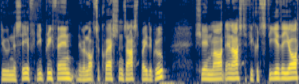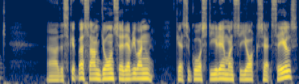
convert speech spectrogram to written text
During the safety briefing, there were lots of questions asked by the group. Shane Martin asked if he could steer the yacht. Uh, the skipper, Sam Jones, said everyone gets to go steering once the yacht sets sails.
